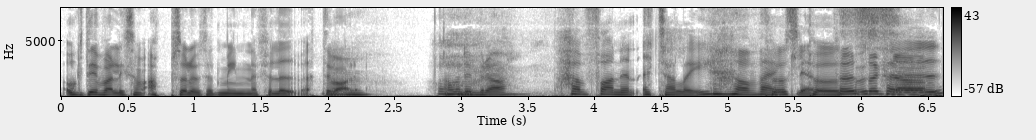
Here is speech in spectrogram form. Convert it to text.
Och det var liksom absolut ett minne för livet, det var det. Mm. Ja det är bra. Have fun in Italy. Ja verkligen. puss. puss och kram. Hej.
